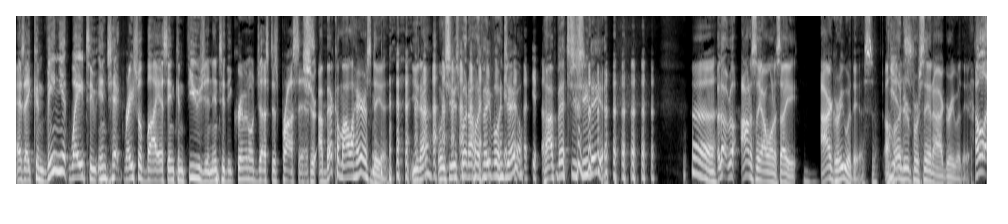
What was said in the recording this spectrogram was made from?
As a convenient way to inject racial bias and confusion into the criminal justice process. Sure. I bet Kamala Harris did. You know, when she was putting all the people in jail. Yeah. I bet you she did. Uh, Look, look, honestly, I want to say I agree with this. A Yes. hundred percent, I agree with this. oh,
